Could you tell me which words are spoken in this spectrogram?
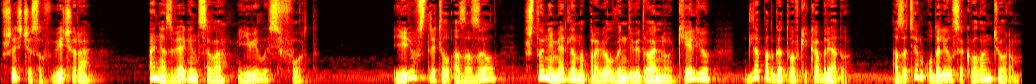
В шесть часов вечера Аня Звягинцева явилась в форт. Ее встретил Азазел, что немедленно провел в индивидуальную келью для подготовки к обряду, а затем удалился к волонтерам,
